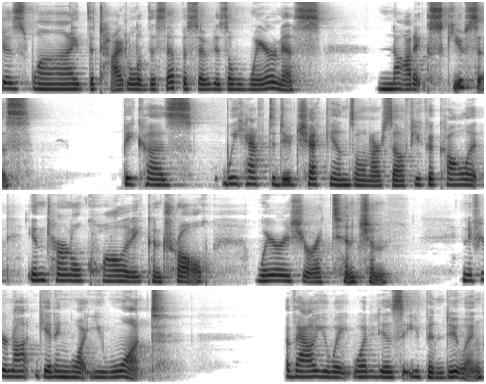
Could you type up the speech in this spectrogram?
is why the title of this episode is Awareness, Not Excuses. Because we have to do check ins on ourselves. You could call it internal quality control. Where is your attention? And if you're not getting what you want, evaluate what it is that you've been doing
